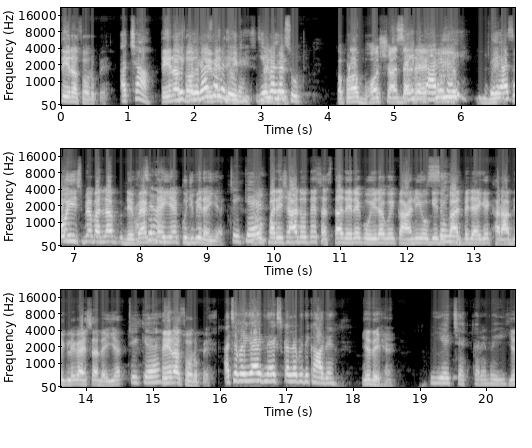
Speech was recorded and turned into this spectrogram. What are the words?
तेरह सौ रूपए। अच्छा तेरह सौ रुपये में थ्री पीस ये वाला सूट कपड़ा बहुत शानदार है कोई कोई इसमें मतलब डिफेक्ट अच्छा। नहीं है कुछ भी नहीं है। ठीक है। लोग परेशान होते सस्ता दे रहे कोई ना कोई कहानी होगी दुकान पे जाएँगे खराब निकलेगा ऐसा नहीं है। ठीक है। तेरह सौ रुपये अच्छा भैया नेक्स्ट कलर भी दिखा दें। ये देखें। ये चेक करें भाई। ये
